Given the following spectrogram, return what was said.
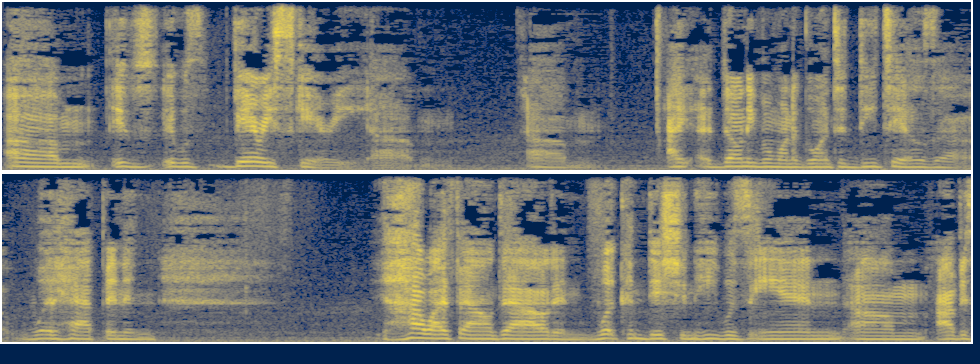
Um, it was it was very scary. Um, um, I, I, don't even want to go into details of what happened and how I found out and what condition he was in. Um, obviously.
